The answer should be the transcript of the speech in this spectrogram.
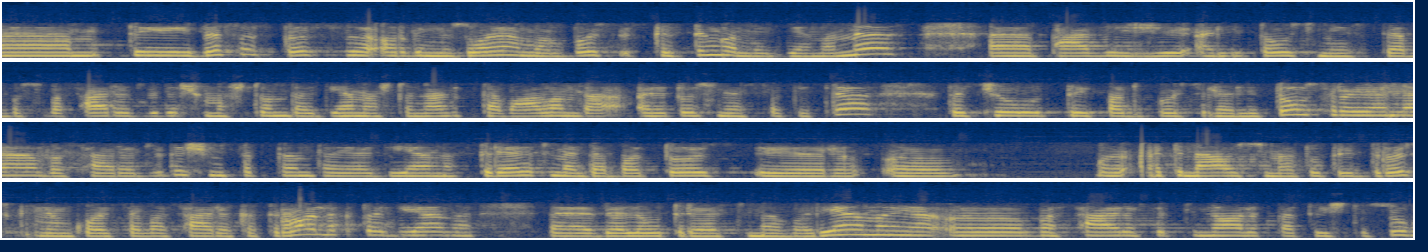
Um, tai visas tas organizuojama bus skirtingomis dienomis. Uh, pavyzdžiui, Alitaus mieste bus vasario 28 dieną 18 val. Alitaus mieste teatre, tačiau taip pat bus ir Alitaus rajone vasario 27 dieną. Turėsime debatus ir uh, artimiausių metų tai druskininkuose vasario 14 dieną, vėliau turėsime Varienoje vasario 17, tai iš tiesų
